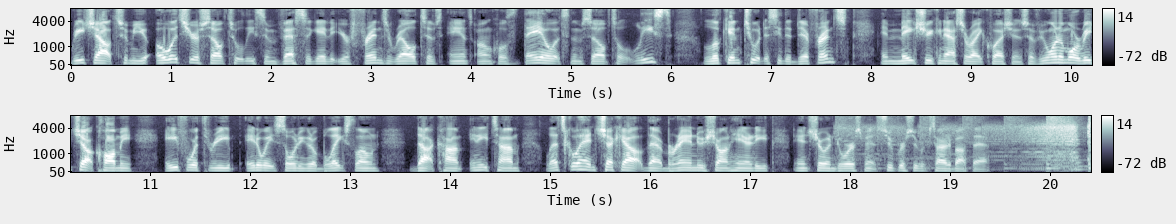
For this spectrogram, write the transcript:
reach out to me. You owe it to yourself to at least investigate it. Your friends, relatives, aunts, uncles, they owe it to themselves to at least look into it to see the difference and make sure you can ask the right questions. So if you want to more, reach out, call me 843-808-SOLD. You can go to blakesloan.com anytime. Let's go ahead and check out that brand new Sean Hannity intro endorsement. Super, super excited about that.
